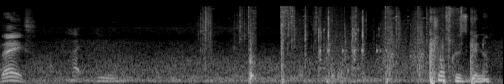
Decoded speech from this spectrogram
Thanks. Çok üzgünüm.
